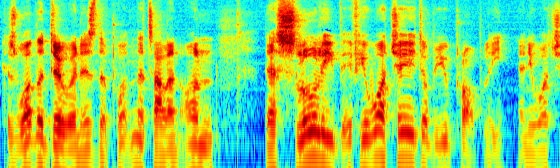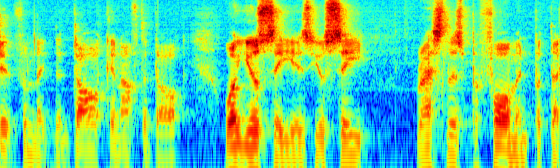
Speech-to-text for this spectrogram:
Because what they're doing is they're putting the talent on. They're slowly. If you watch AEW properly and you watch it from like the dark and after dark, what you'll see is you'll see wrestlers performing, but they're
